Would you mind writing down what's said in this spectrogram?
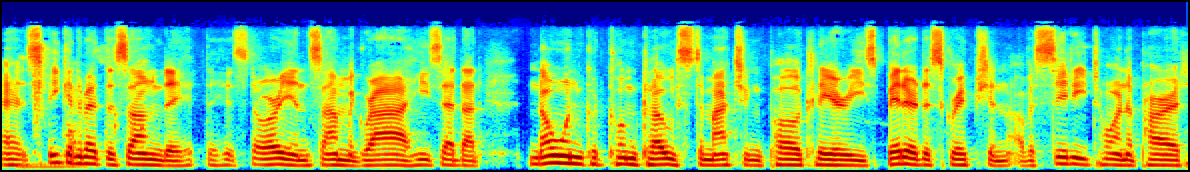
Uh, speaking about the song, the, the historian Sam McGrath, he said that no one could come close to matching Paul Cleary's bitter description of a city torn apart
